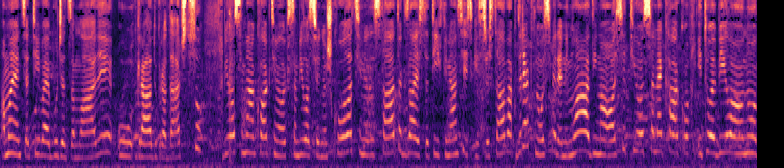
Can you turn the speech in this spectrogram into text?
a moja inicijativa je budžet za mlade u gradu Gradačcu. Bila sam jako aktivna dok sam bila srednjoškolac i nedostatak zaista tih finansijskih sredstava direktno usmjereni mladima osjetio se nekako i to je bila ono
